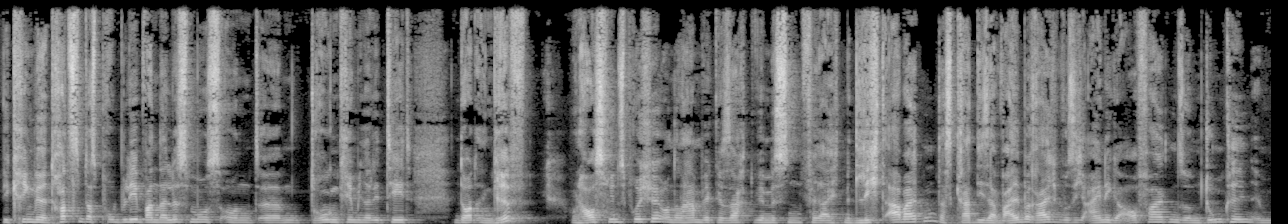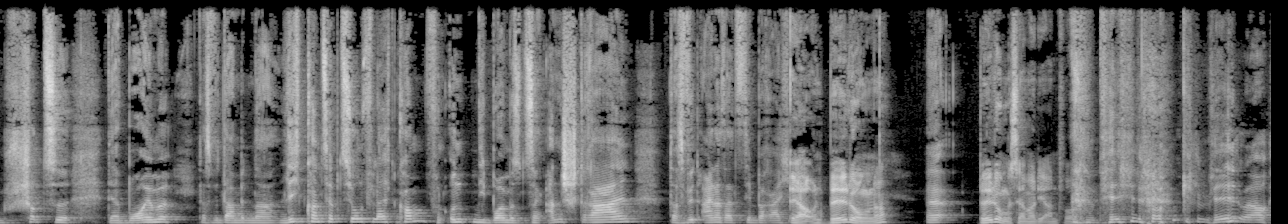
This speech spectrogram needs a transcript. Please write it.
wie kriegen wir denn trotzdem das Problem Vandalismus und ähm, Drogenkriminalität dort in den Griff? und Hausfriedensbrüche. Und dann haben wir gesagt, wir müssen vielleicht mit Licht arbeiten, dass gerade dieser Wallbereich, wo sich einige aufhalten, so im Dunkeln, im Schutze der Bäume, dass wir da mit einer Lichtkonzeption vielleicht kommen, von unten die Bäume sozusagen anstrahlen. Das wird einerseits den Bereich. Ja, und Bildung, ne? Äh, Bildung ist ja mal die Antwort. Bildung, Bildung auch.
